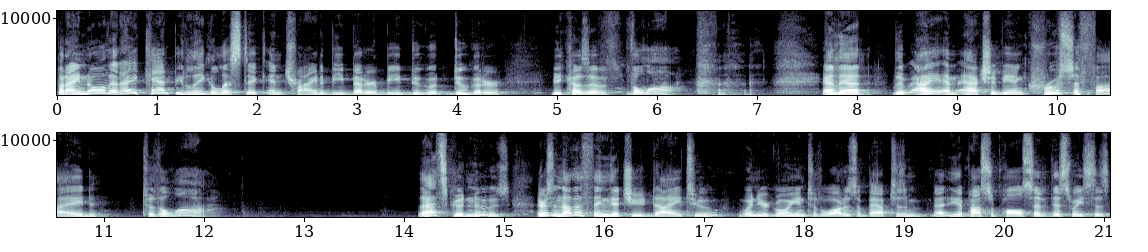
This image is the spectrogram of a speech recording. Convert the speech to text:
but I know that I can't be legalistic and try to be better, be do gooder because of the law. and that the, I am actually being crucified to the law. That's good news. There's another thing that you die to when you're going into the waters of baptism. Uh, the Apostle Paul said it this way He says,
